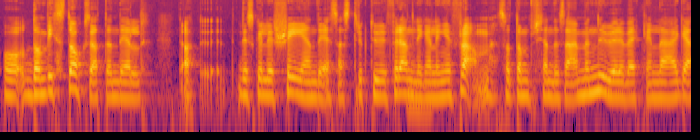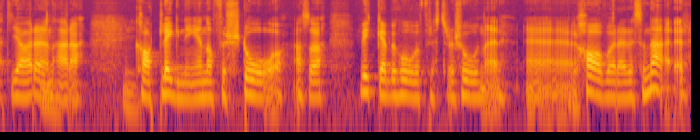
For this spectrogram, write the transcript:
Och de visste också att en del att det skulle ske en del så strukturförändringar längre fram. Så att de kände så här, men nu är det verkligen läge att göra den här mm. kartläggningen och förstå alltså, vilka behov och frustrationer eh, har våra resenärer.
